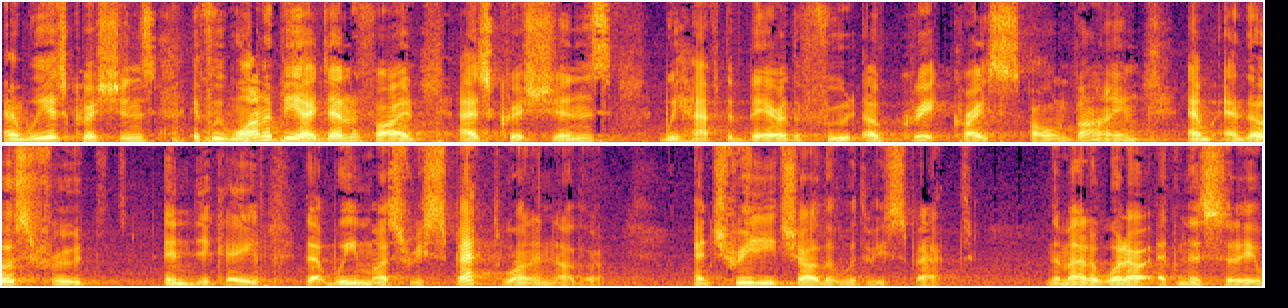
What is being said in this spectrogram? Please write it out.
And we as Christians, if we want to be identified as Christians, we have to bear the fruit of Christ's own vine. And, and those fruits indicate that we must respect one another and treat each other with respect no matter what our ethnicity,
